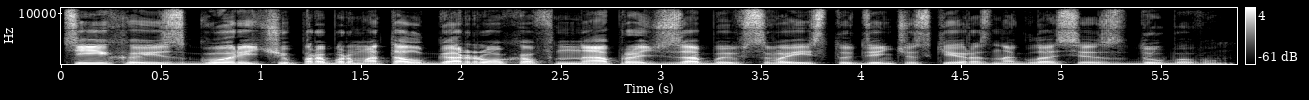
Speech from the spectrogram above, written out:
Тихо и с горечью пробормотал Горохов, напрочь забыв свои студенческие разногласия с Дубовым.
